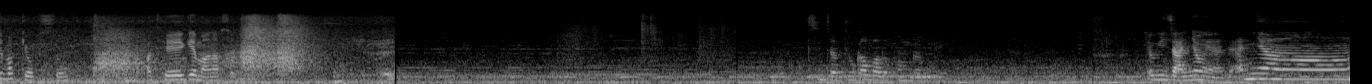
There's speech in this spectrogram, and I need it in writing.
우리밖에 없어. 아, 되게 많았어. 진짜 누가 봐도 관광객. 여기 이제 안녕해야 돼. 안녕.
